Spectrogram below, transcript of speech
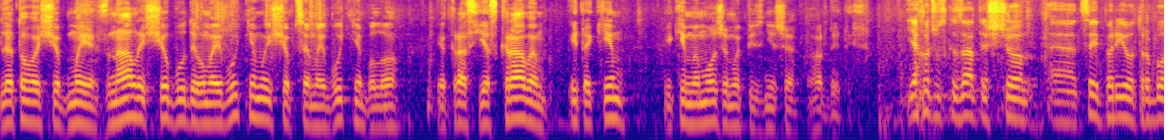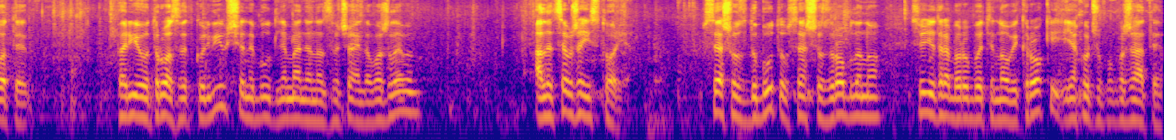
для того, щоб ми знали, що буде у майбутньому, і щоб це майбутнє було якраз яскравим і таким, яким ми можемо пізніше гордитися. Я хочу сказати, що е, цей період роботи, період розвитку Львівщини був для мене надзвичайно важливим, але це вже історія. Все, що здобуто, все, що зроблено. Сьогодні треба робити нові кроки. І я хочу побажати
